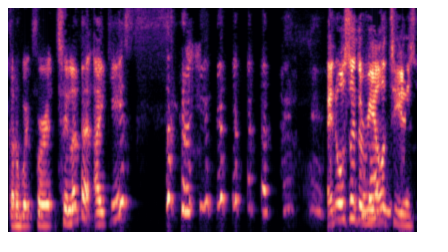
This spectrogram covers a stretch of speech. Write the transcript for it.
got to work for it to live it, I guess. And also the reality is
